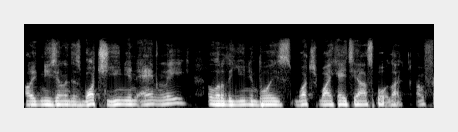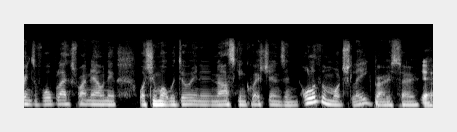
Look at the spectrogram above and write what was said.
a lot of New Zealanders watch union and league. A lot of the union boys watch YKTR sport. Like I'm friends with All Blacks right now, and they're watching what we're doing and asking questions. And all of them watch league, bro. So yeah,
